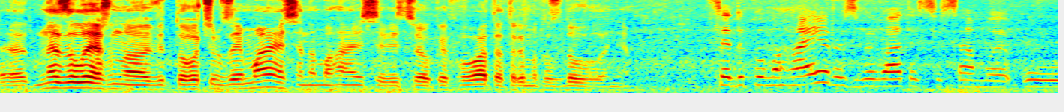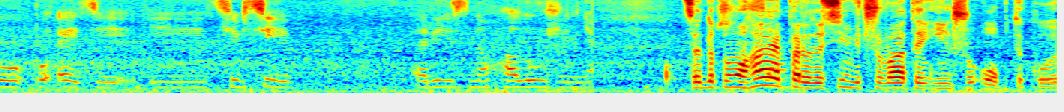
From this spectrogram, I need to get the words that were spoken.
е, незалежно від того, чим займаюся, намагаюся від цього кайфувати, отримати задоволення. Це допомагає розвиватися саме у поезії і ці всі різногалуження. Це допомагає передусім відчувати іншу оптику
